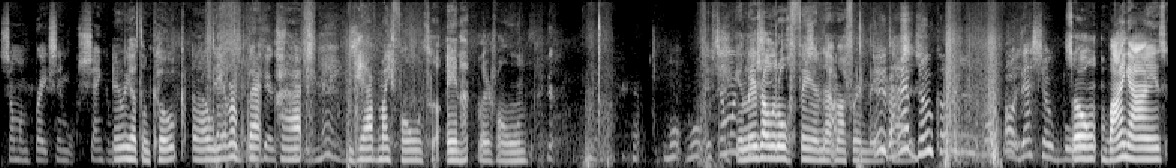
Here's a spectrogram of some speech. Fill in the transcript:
Someone breaks in, we'll shank them. And we have some coke. Uh, we have our backpacks. We have my phone so, and their phone. Well, well, if And there's our little fan that my friend made. Dude, I have us. dough covers in my Oh, that's so boring. So, bye guys.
